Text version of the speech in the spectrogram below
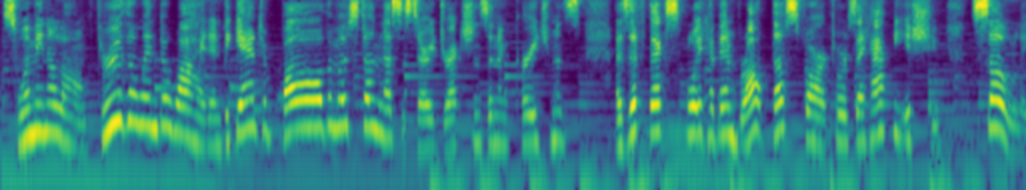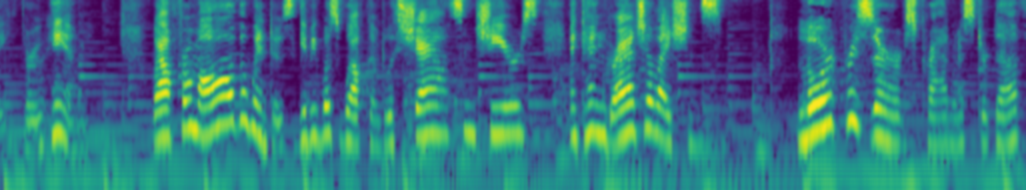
swimming along through the window wide, and began to bawl the most unnecessary directions and encouragements, as if the exploit had been brought thus far towards a happy issue solely through him while from all the windows Gibbie was welcomed with shouts and cheers and congratulations. Lord preserves, cried Mr. Duff,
